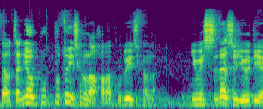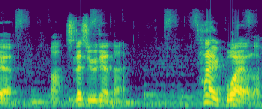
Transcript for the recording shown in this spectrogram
咱咱就不不对称了，好吧？不对称了，因为实在是有点啊，实在是有点难，太怪了。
